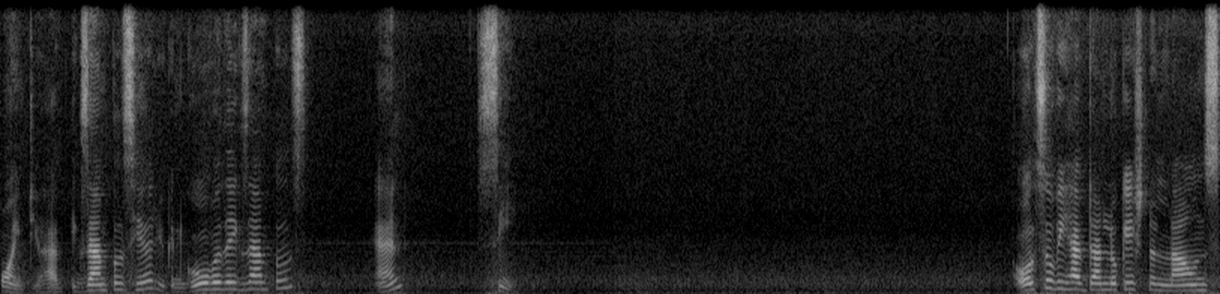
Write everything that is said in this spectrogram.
point. You have examples here, you can go over the examples and see. Also we have done locational nouns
